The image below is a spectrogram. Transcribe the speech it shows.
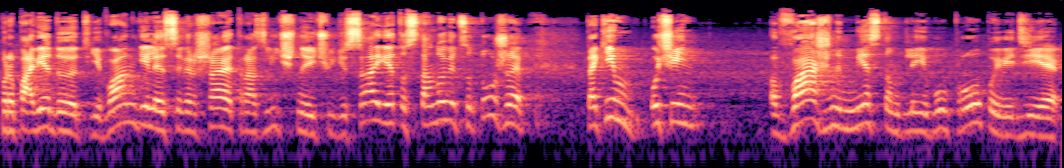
проповедует Евангелие, совершает различные чудеса, и это становится тоже таким очень важным местом для его проповеди,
